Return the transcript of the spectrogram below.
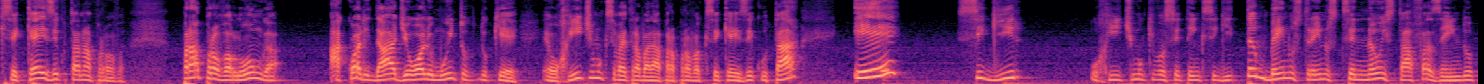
que você quer executar na prova. Para a prova longa, a qualidade eu olho muito do que é o ritmo que você vai trabalhar para a prova que você quer executar e seguir o ritmo que você tem que seguir também nos treinos que você não está fazendo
